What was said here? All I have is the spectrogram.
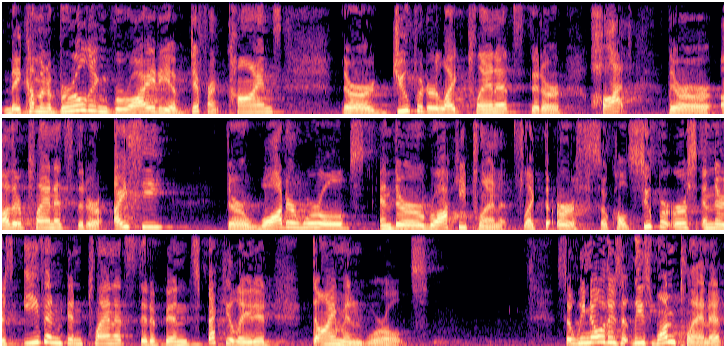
And they come in a bewildering variety of different kinds. There are Jupiter like planets that are hot, there are other planets that are icy, there are water worlds, and there are rocky planets like the Earth, so called super Earths, and there's even been planets that have been speculated diamond worlds. So we know there's at least one planet,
